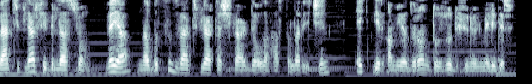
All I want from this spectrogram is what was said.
ventriküler fibrilasyon veya nabızsız ventriküler taşikardi olan hastalar için ek bir amiodaron dozu düşünülmelidir.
